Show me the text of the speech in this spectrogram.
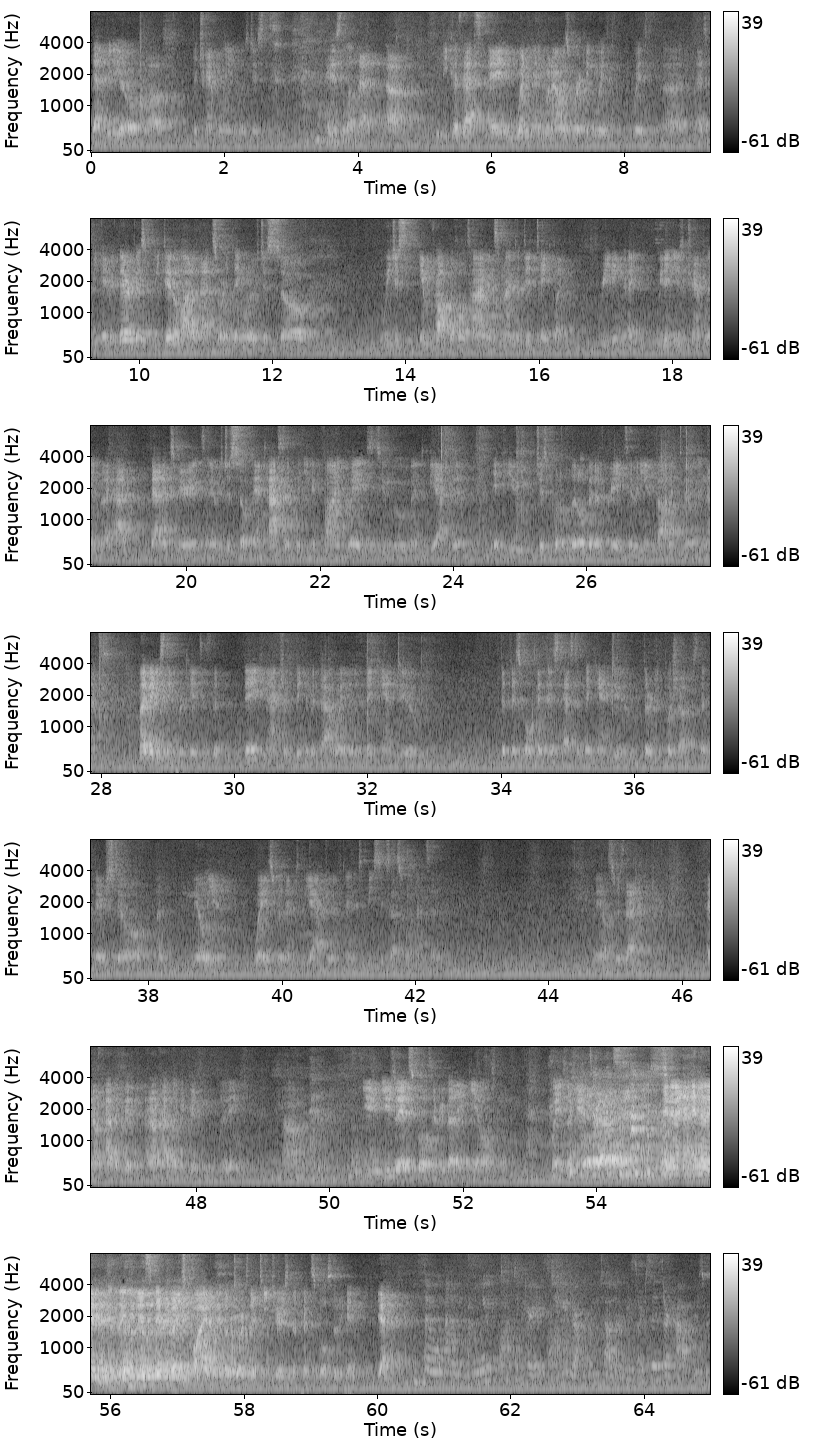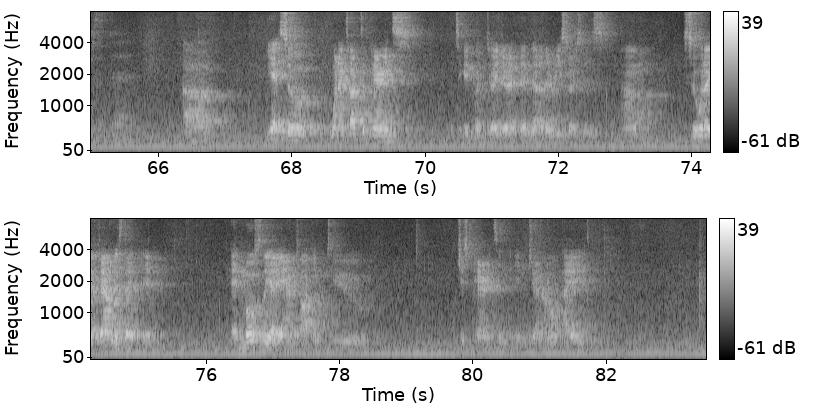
that video of the trampoline was just, I just love that. Um, because that's a, when, and when I was working with with uh, as a behavior therapist, we did a lot of that sort of thing where it was just so we just improv the whole time, and sometimes it did take like reading. I, we didn't use a trampoline, but I had that experience, and it was just so fantastic that you can find ways to move and to be active if you just put a little bit of creativity and thought into it. And that's my biggest thing for kids is that they can actually think of it that way. That if they can't do the physical fitness test, if they can't do 30 push-ups, that there's still a million ways for them to be active and to be successful in that setting. Anything else? Was that? I don't have a good. I don't have like a good concluding. Um, usually at schools, everybody yells and waves their hands around, and then I, and then I, and then I do this, and everybody's quiet, and they look towards their teachers and the principal so they can. Yeah. So um, when you talk to parents, do you direct them to other resources, or how resources to? Um, yeah. So when I talk to parents, that's a good question. Do I direct them to other resources? Um, so what I found is that, and mostly I am talking to just parents in, in general, I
